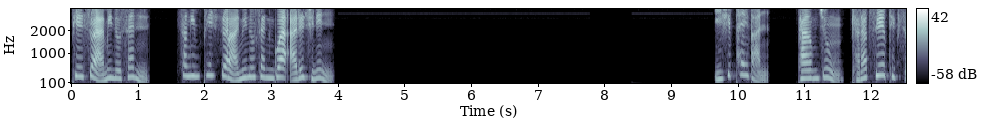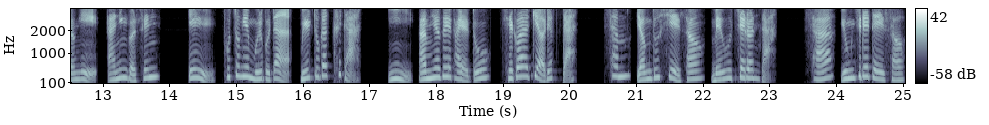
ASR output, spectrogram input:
필수 아미노산, 성인 필수 아미노산과 아르지닌, 28번. 다음 중 결합수의 특성이 아닌 것은 1. 보통의 물보다 밀도가 크다. 2. 압력을 가해도 제거하기 어렵다. 3. 영도시에서 매우 째런다. 4. 용질에 대해서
